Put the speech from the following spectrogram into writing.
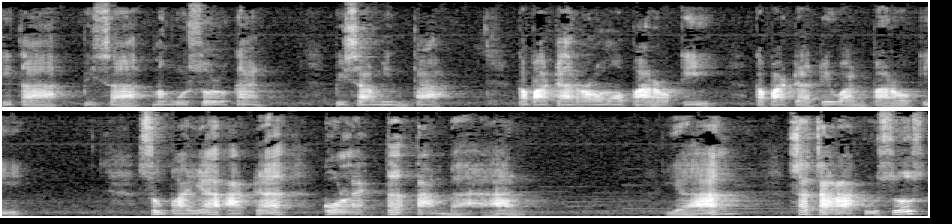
kita bisa mengusulkan bisa minta kepada romo paroki, kepada dewan paroki, supaya ada kolekte tambahan yang secara khusus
